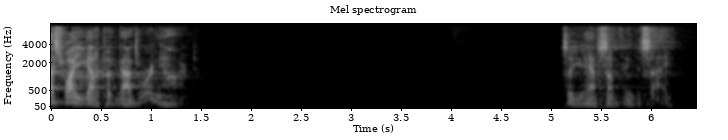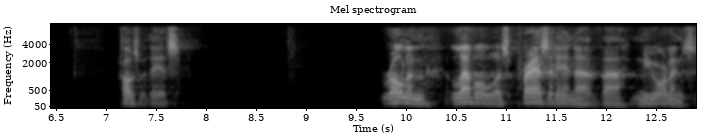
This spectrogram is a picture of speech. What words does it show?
That's why you got to put God's word in your heart. So you have something to say. Close with this. Roland Leavell was president of uh, New Orleans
